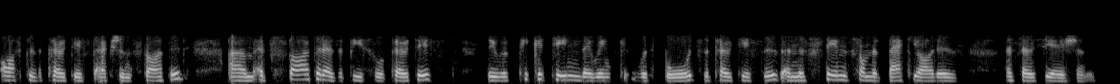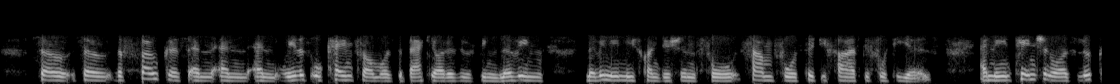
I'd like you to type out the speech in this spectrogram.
after the protest action started. Um, it started as a peaceful protest. They were picketing, they went with boards, the protesters, and this stems from the Backyarders Association. So, so the focus and, and, and where this all came from was the backyarders who've been living living in these conditions for some for 35 to 40 years. And the intention was, look,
